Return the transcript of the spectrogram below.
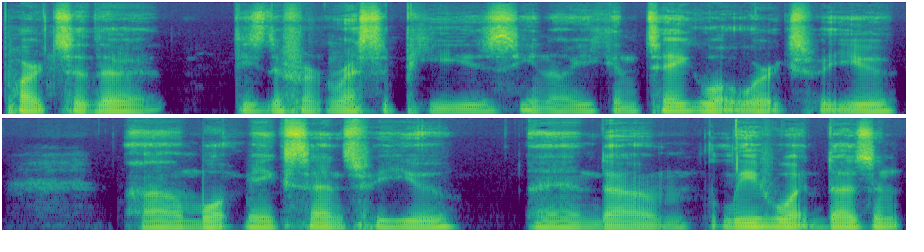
parts of the these different recipes you know you can take what works for you um, what makes sense for you and um, leave what doesn't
